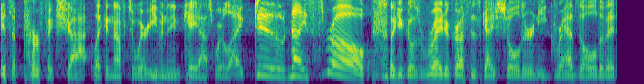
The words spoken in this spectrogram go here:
it's a perfect shot, like enough to where even in chaos, we're like, dude, nice throw. Like it goes right across this guy's shoulder and he grabs a hold of it.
